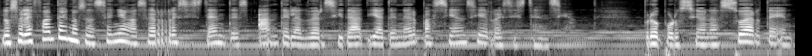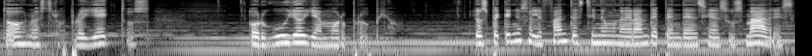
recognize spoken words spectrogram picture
Los elefantes nos enseñan a ser resistentes ante la adversidad y a tener paciencia y resistencia. Proporciona suerte en todos nuestros proyectos, orgullo y amor propio. Los pequeños elefantes tienen una gran dependencia de sus madres,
